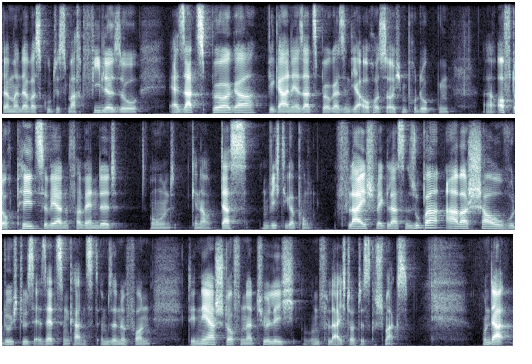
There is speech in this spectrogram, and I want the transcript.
wenn man da was Gutes macht. Viele so Ersatzburger, vegane Ersatzburger sind ja auch aus solchen Produkten. Äh, oft auch Pilze werden verwendet und genau das ist ein wichtiger Punkt. Fleisch weglassen, super, aber schau, wodurch du es ersetzen kannst, im Sinne von den Nährstoffen natürlich und vielleicht auch des Geschmacks. Und da,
